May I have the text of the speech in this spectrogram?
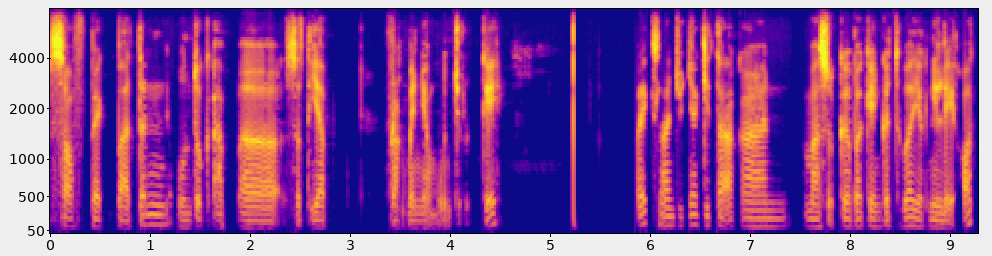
softback button untuk uh, setiap fragmen yang muncul. Oke. Baik selanjutnya kita akan masuk ke bagian kedua yakni layout.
